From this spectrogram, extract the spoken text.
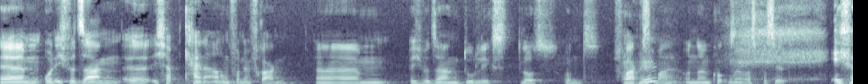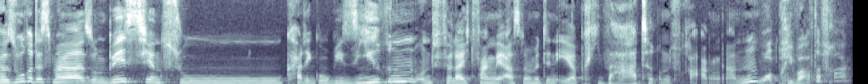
Ähm, und ich würde sagen, äh, ich habe keine Ahnung von den Fragen. Ähm, ich würde sagen, du legst los und fragst mal und dann gucken wir, was passiert. Ich versuche das mal so ein bisschen zu kategorisieren und vielleicht fangen wir erstmal mit den eher privateren Fragen an. Boah, private Fragen?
